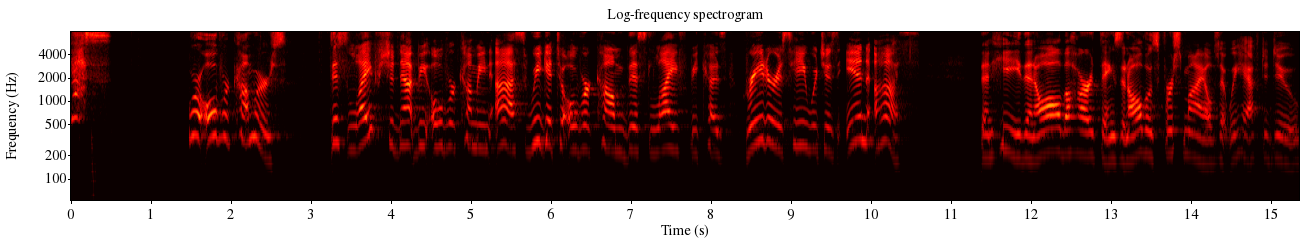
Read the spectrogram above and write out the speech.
Yes, we're overcomers. This life should not be overcoming us. We get to overcome this life because greater is He which is in us than He, than all the hard things and all those first miles that we have to do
